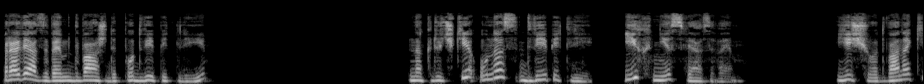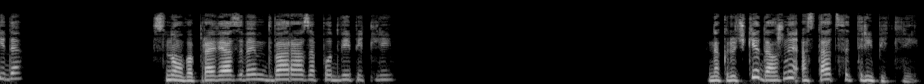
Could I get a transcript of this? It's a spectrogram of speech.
Провязываем дважды по 2 петли. На крючке у нас 2 петли, их не связываем. Еще 2 накида. Снова провязываем два раза по 2 петли. На крючке должны остаться 3 петли.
